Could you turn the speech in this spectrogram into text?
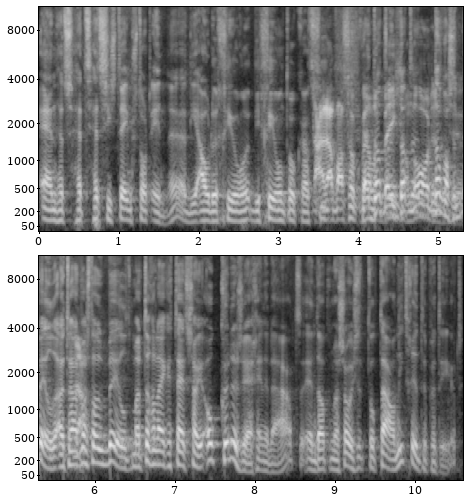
En het, het, het systeem stort in. Hè. Die oude geo, die geontocratie. Nou, dat was ook wel dat, een beetje dat, aan de orde. Dat was het beeld. Uiteraard Ja. was dat het beeld. Maar tegelijkertijd zou je ook kunnen zeggen, inderdaad. En dat, maar zo is het totaal niet geïnterpreteerd.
